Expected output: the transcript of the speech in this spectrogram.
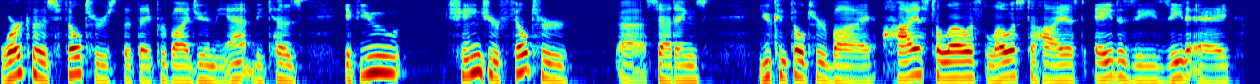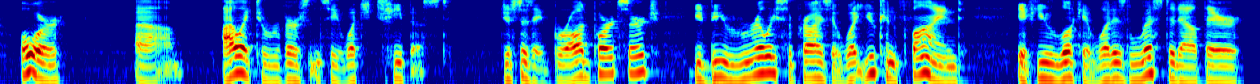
work those filters that they provide you in the app because if you change your filter uh, settings, you can filter by highest to lowest, lowest to highest, A to Z, Z to A, or um, I like to reverse it and see what's cheapest. Just as a broad part search, you'd be really surprised at what you can find if you look at what is listed out there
